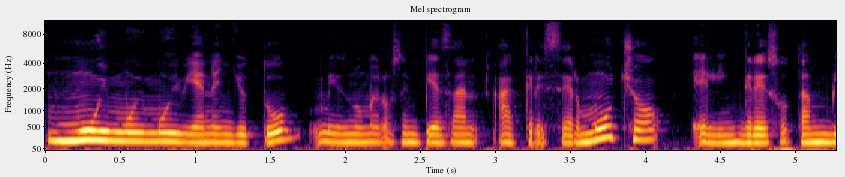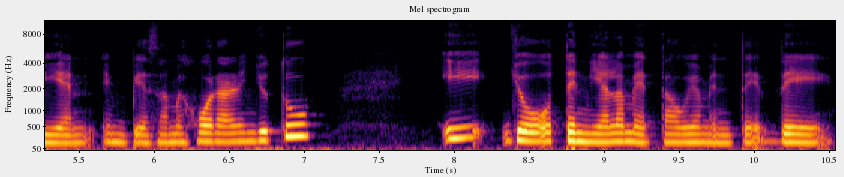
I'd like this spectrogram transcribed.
muy, muy, muy bien en YouTube. Mis números empiezan a crecer mucho, el ingreso también empieza a mejorar en YouTube. Y yo tenía la meta, obviamente, de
